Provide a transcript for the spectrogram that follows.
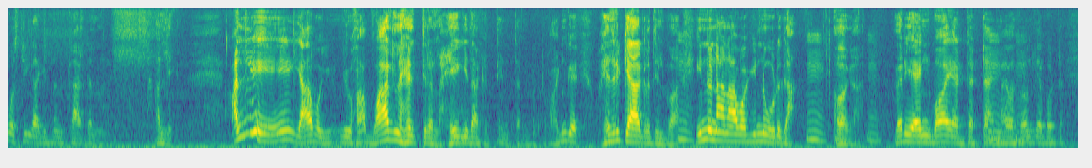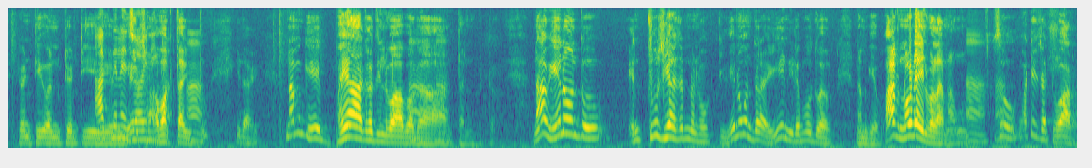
ಪೋಸ್ಟಿಂಗ್ ಆಗಿದ್ದು ನನ್ನ ಕಾರ್ಗಲ್ನಲ್ಲಿ ಅಲ್ಲಿ. ಅಲ್ಲಿ ಯಾವ ನೀವು ವಾರ್ನ ಹೇಳ್ತಿರಲ್ಲ ಹೇಗಿದಾಗುತ್ತೆ ಅಂತ ಅಂದ್ಬಿಟ್ಟು ಹಂಗೆ ಹೆದರಿಕೆ ಆಗೋದಿಲ್ವಾ? ಇನ್ನು ನಾನು ಆವಾಗ ಇನ್ನೂ ಹುಡುಗ ಅವಾಗ. Very young boy at that time I was only about twenty one twenty ಅವಾಗ joining. ಅವಾಗ್ತಾ ಇತ್ತು ಇದಾಗಿ. ನಮಗೆ ಭಯ ಆಗೋದಿಲ್ವಾ ಅವಾಗ ಅಂತ ಅಂದ್ಬಿಟ್ಟು ನಾವು ಏನೋ ಒಂದು ಎಂಥೂಸಿಯಾಸಮ್ನಲ್ಲಿ ಹೋಗ್ತೀವಿ. ಏನೋ ಒಂಥರ ಏನು ನಮಗೆ ವಾರ್ ನೋಡೇ ಇಲ್ವಲ್ಲ ನಾವು? So what is at war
